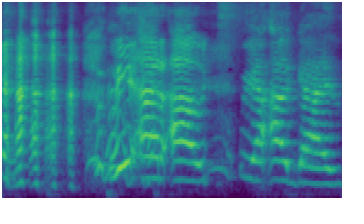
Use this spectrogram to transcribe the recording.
We are out. We are out, guys.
